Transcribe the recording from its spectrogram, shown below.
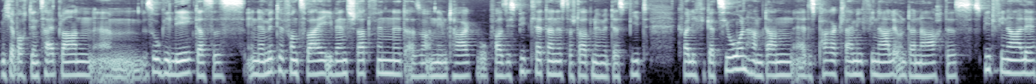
Ich habe auch den Zeitplan ähm, so gelegt, dass es in der Mitte von zwei Events stattfindet. Also an dem Tag, wo quasi Speedklettern ist, da starten wir mit der Speed-Qualifikation, haben dann äh, das Paraclimbing-Finale und danach das Speed-Finale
